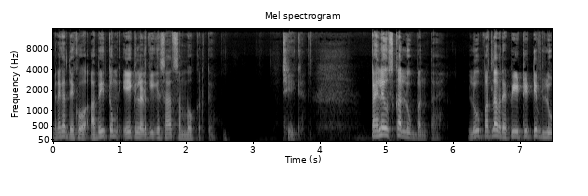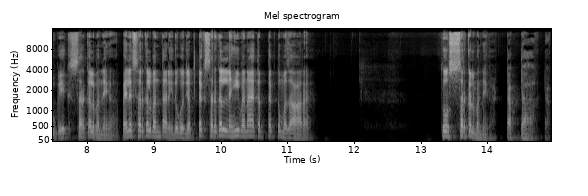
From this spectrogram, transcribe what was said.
मैंने कहा, देखो, अभी तुम एक लड़की के साथ संभोग करते हो। ठीक है। पहले उसका लूप बनता है। लूप मतलब रिपीटेटिव लूप एक सर्कल बनेगा। पहले सर्कल बनता नहीं। देखो, जब तक सर्कल नहीं बना है, तब तक तो मज़ा आ रहा है। तो सर्कल बनेगा। टक टक टक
